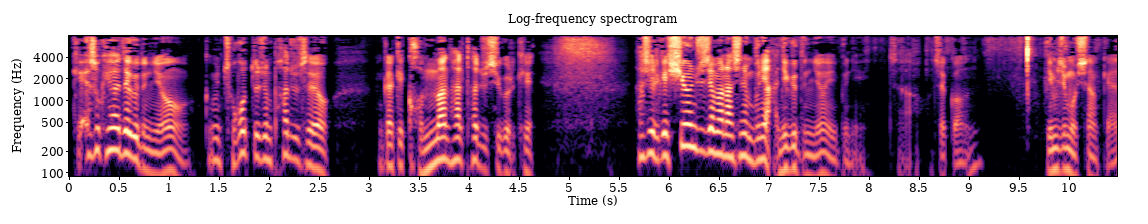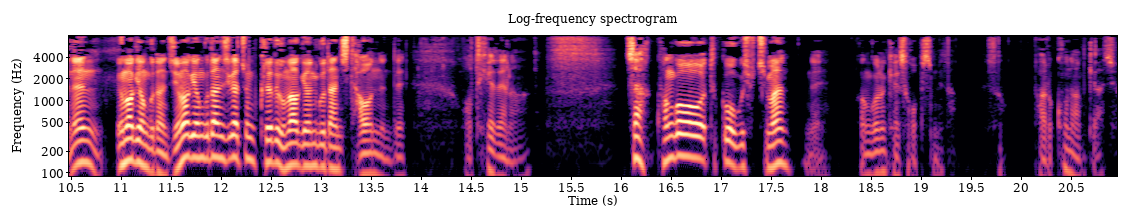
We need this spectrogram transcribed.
계속 해야 되거든요. 그러면 저것도 좀 파주세요. 그러니까 이렇게 겉만 핥아주시고 이렇게 사실 이렇게 쉬운 주제만 하시는 분이 아니거든요, 이분이. 자, 어쨌건 임진모 씨와 함께하는 음악 연구단지. 음악 연구단지가 좀 그래도 음악 연구단지 다웠는데 어떻게 해야 되나. 자, 광고 듣고 오고 싶지만 네, 광고는 계속 없습니다. 그래서 바로 코너 함께 하죠.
